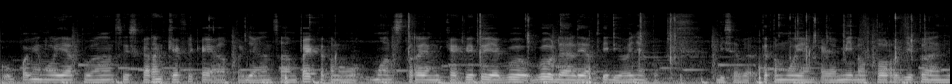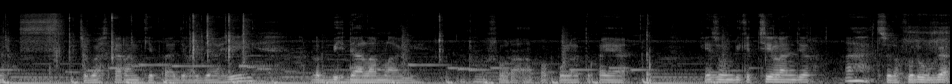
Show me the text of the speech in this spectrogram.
Gue pengen lihat banget sih sekarang cave kayak apa. Jangan sampai ketemu monster yang cave itu ya. Gue gue udah lihat videonya tuh. Bisa ketemu yang kayak minotaur gitu anjir coba sekarang kita jelajahi lebih dalam lagi. Aduh suara apa pula tuh kayak kayak zombie kecil anjir. Ah sudah kuduga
